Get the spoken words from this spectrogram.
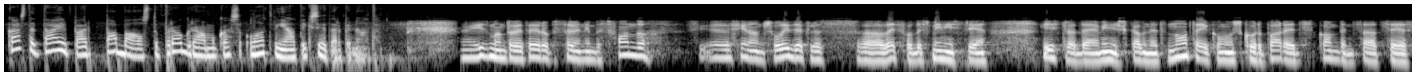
Kas tad tā ir par pabalstu programmu, kas Latvijā tiks iedarbināta? Izmantojot Eiropas Savienības fondu finanšu līdzekļus, veselības ministrija izstrādāja ministru kabineta noteikumus, kuri paredz kompensācijas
